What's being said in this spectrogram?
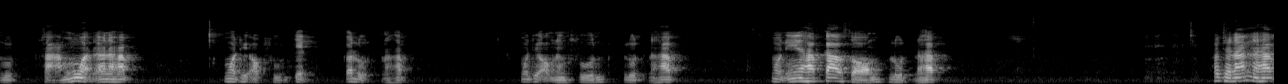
หลุดสามงวดแล้วนะครับ งวดที่ออกศูนย์เจ็ดก็หลุดนะครับ งวดที่ออกหนึ่งศูนย์หลุดนะครับ งวดนี้นะครับเก้าสองหลุดนะครับ เพราะฉะนั้นนะครับ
